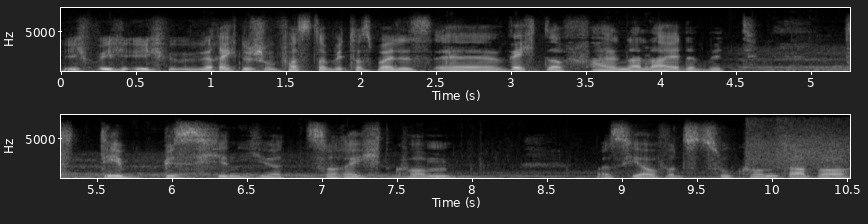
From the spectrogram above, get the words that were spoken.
ich, ich, ich rechne schon fast damit, dass meine äh, Wächterfallen alleine mit dem bisschen hier zurechtkommen, was hier auf uns zukommt, aber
